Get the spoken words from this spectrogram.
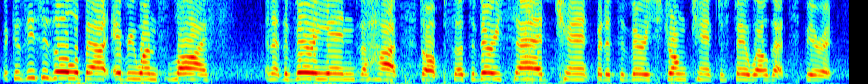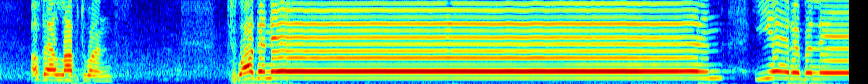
because this is all about everyone's life. And at the very end, the heart stops. So it's a very sad chant, but it's a very strong chant to farewell that spirit of our loved ones. Twaganen yerebeling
